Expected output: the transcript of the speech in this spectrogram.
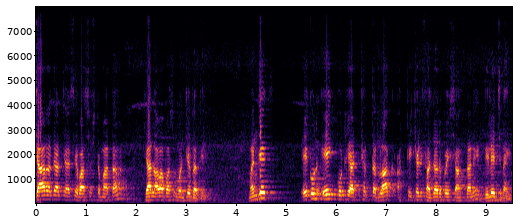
चार हजार चारशे बासष्ट माता ह्या लाभापासून वंचित राहतील म्हणजेच एकूण एक कोटी अठ्ठ्याहत्तर लाख अठ्ठेचाळीस हजार रुपये शासनाने दिलेच नाहीत.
